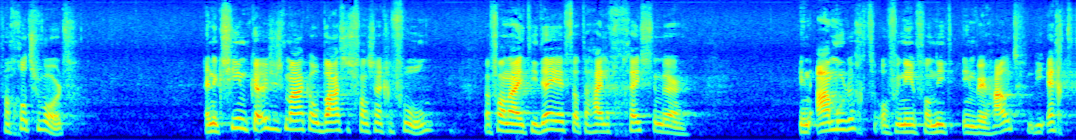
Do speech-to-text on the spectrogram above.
van Gods woord. En ik zie hem keuzes maken op basis van zijn gevoel, waarvan hij het idee heeft dat de Heilige Geest hem erin aanmoedigt, of in ieder geval niet in weerhoudt, die echt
